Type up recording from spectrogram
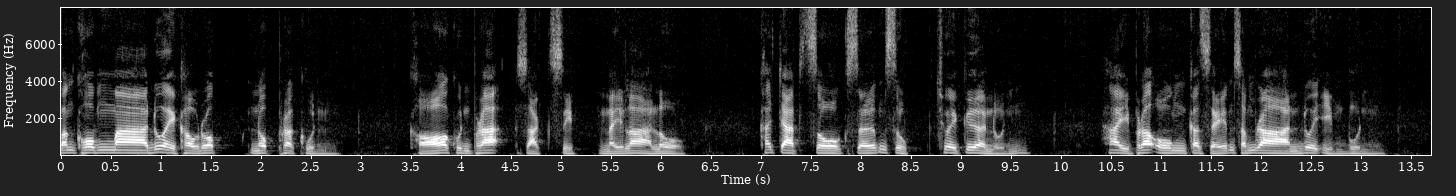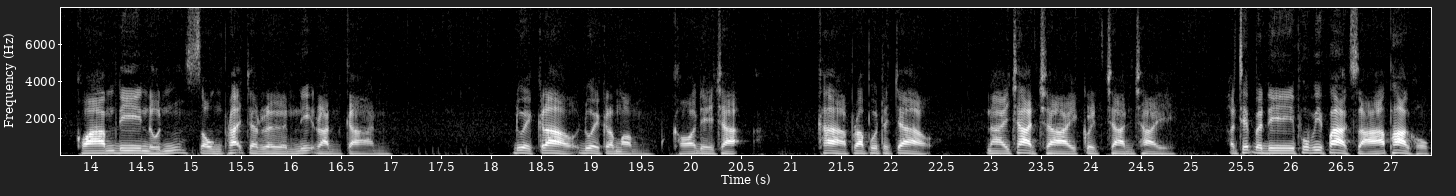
บังคมมาด้วยเคารพนบพระคุณ ขอคุณพระศักดิ์สิทธิ์ในล่าโลก ขจัดโศกเสริมสุขช่วยเกื้อหนุน ให้พระองค์เกษมสำราญด้วยอิ่มบุญ ความดีหนุนทรงพระเจริญนิรันดร์การ ด้วยเกล้าวด้วยกระหม่อมขอเดชะ ข้าพระพุทธเจ้า นายชาติชายกฤษชาญชัย อธิบดีผู้พิพากษาภาคหก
